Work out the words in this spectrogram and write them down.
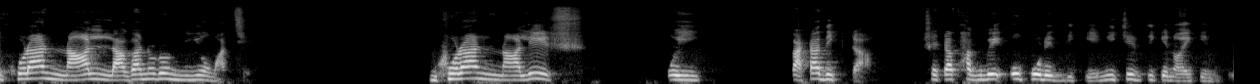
ঘোড়ার নাল লাগানোরও নিয়ম আছে। ঘোড়ার নালের ওই কাটা দিকটা, সেটা থাকবে ওপরের দিকে, নিচের দিকে নয় কিন্তু।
